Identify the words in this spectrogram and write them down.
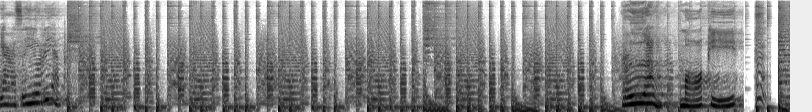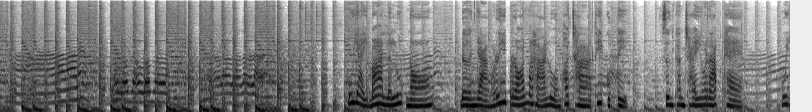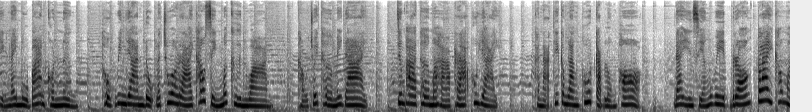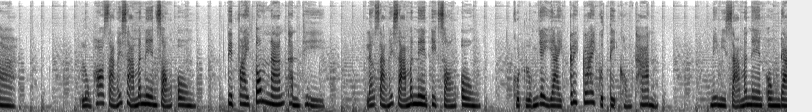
อย่าซีเรียสเรื่อง หมอผี ผู้ใหญ่บ้านและลูกน้อง เดินอย่างรีบร้อนมาหาหลวงพ่อชาที่กุฏิ ซึ่งท่านใช้รับแขก ผู้หญิงในหมู่บ้านคนหนึ่ง ถูกวิญญาณดุและชั่วร้ายเข้าสิงเมื่อคืนวาน เขาช่วยเธอไม่ได้ จึงพาเธอมาหาพระผู้ใหญ่ ขณะที่กำลังพูดกับหลวงพ่อ ได้ยินเสียงวีดร้องใกล้เข้ามา หลวงพ่อสั่งให้สามเณรสององค์ ติดไฟต้มน้ำทันที แล้วสั่งให้สามเณรอีกสององค์ ขุดหลุมใหญ่ๆ ใกล้ๆกุฏิของท่าน ไม่มีสามเณรองค์ใด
